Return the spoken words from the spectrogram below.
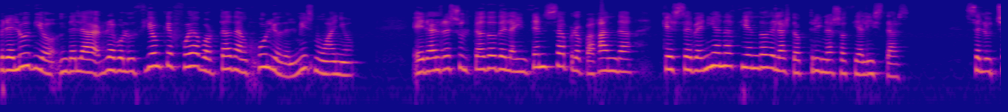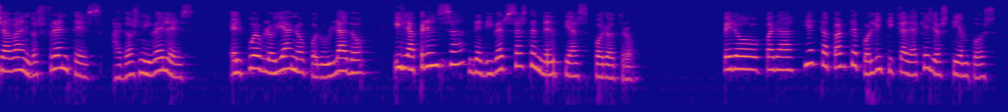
preludio de la revolución que fue abortada en julio del mismo año, era el resultado de la intensa propaganda que se venían haciendo de las doctrinas socialistas. Se luchaba en dos frentes, a dos niveles, el pueblo llano por un lado y la prensa de diversas tendencias por otro. Pero para cierta parte política de aquellos tiempos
